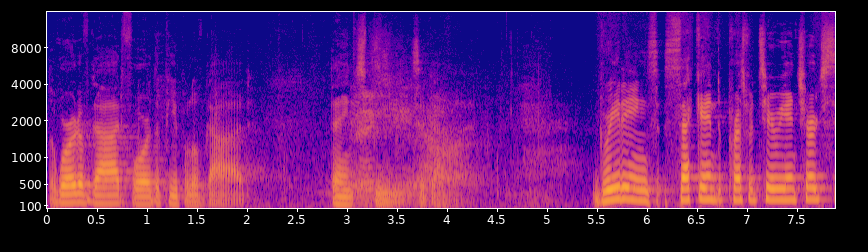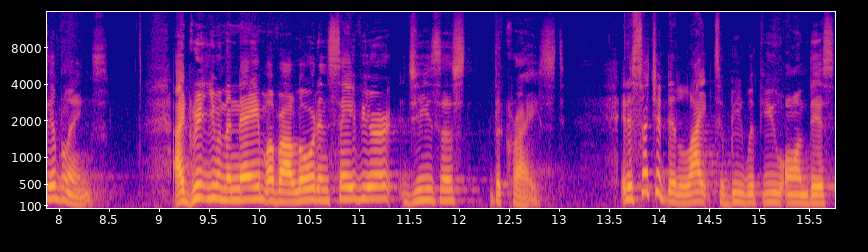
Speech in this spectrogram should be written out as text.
The word of God for the people of God. Thanks be to God. Greetings, Second Presbyterian Church siblings. I greet you in the name of our Lord and Savior, Jesus the Christ. It is such a delight to be with you on this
